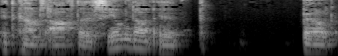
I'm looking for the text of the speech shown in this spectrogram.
It comes after the Siu Nim Tao. It build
